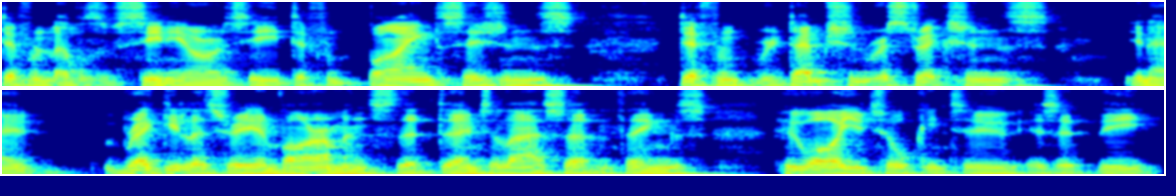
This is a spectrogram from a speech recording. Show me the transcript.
different levels of seniority, different buying decisions, different redemption restrictions, you know, regulatory environments that don't allow certain things. Who are you talking to? Is it the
